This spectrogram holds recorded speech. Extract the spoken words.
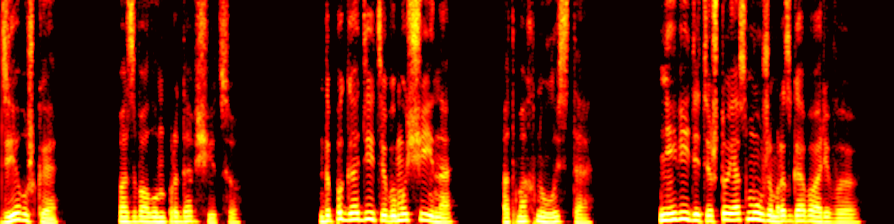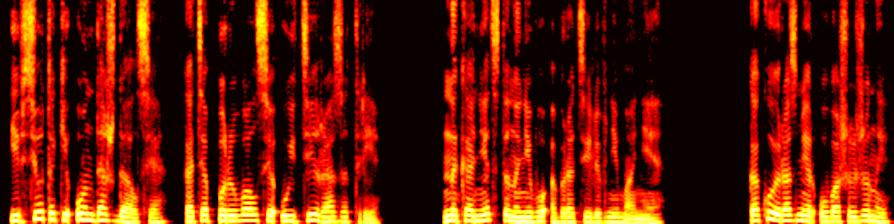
«Девушка», — позвал он продавщицу. «Да погодите вы, мужчина», — отмахнулась та. «Не видите, что я с мужем разговариваю?» И все таки он дождался, хотя порывался уйти раза три. Наконец-то на него обратили внимание. «Какой размер у вашей жены?»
